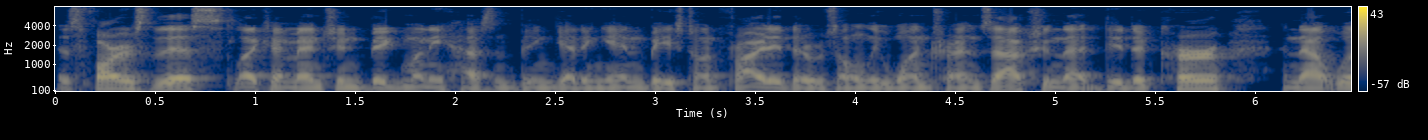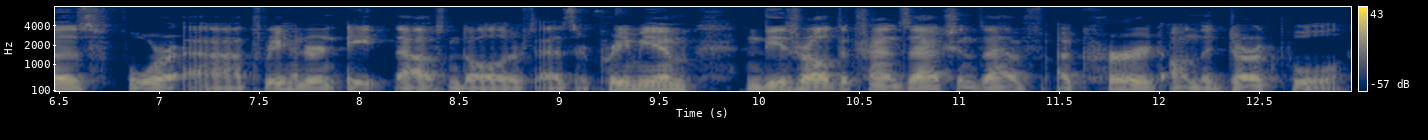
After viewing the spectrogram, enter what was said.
As far as this, like I mentioned, big money hasn't been getting in based on Friday. There was only one transaction that did occur, and that was for uh, $308,000 as a premium. And these are all the transactions that have occurred on the dark pool.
